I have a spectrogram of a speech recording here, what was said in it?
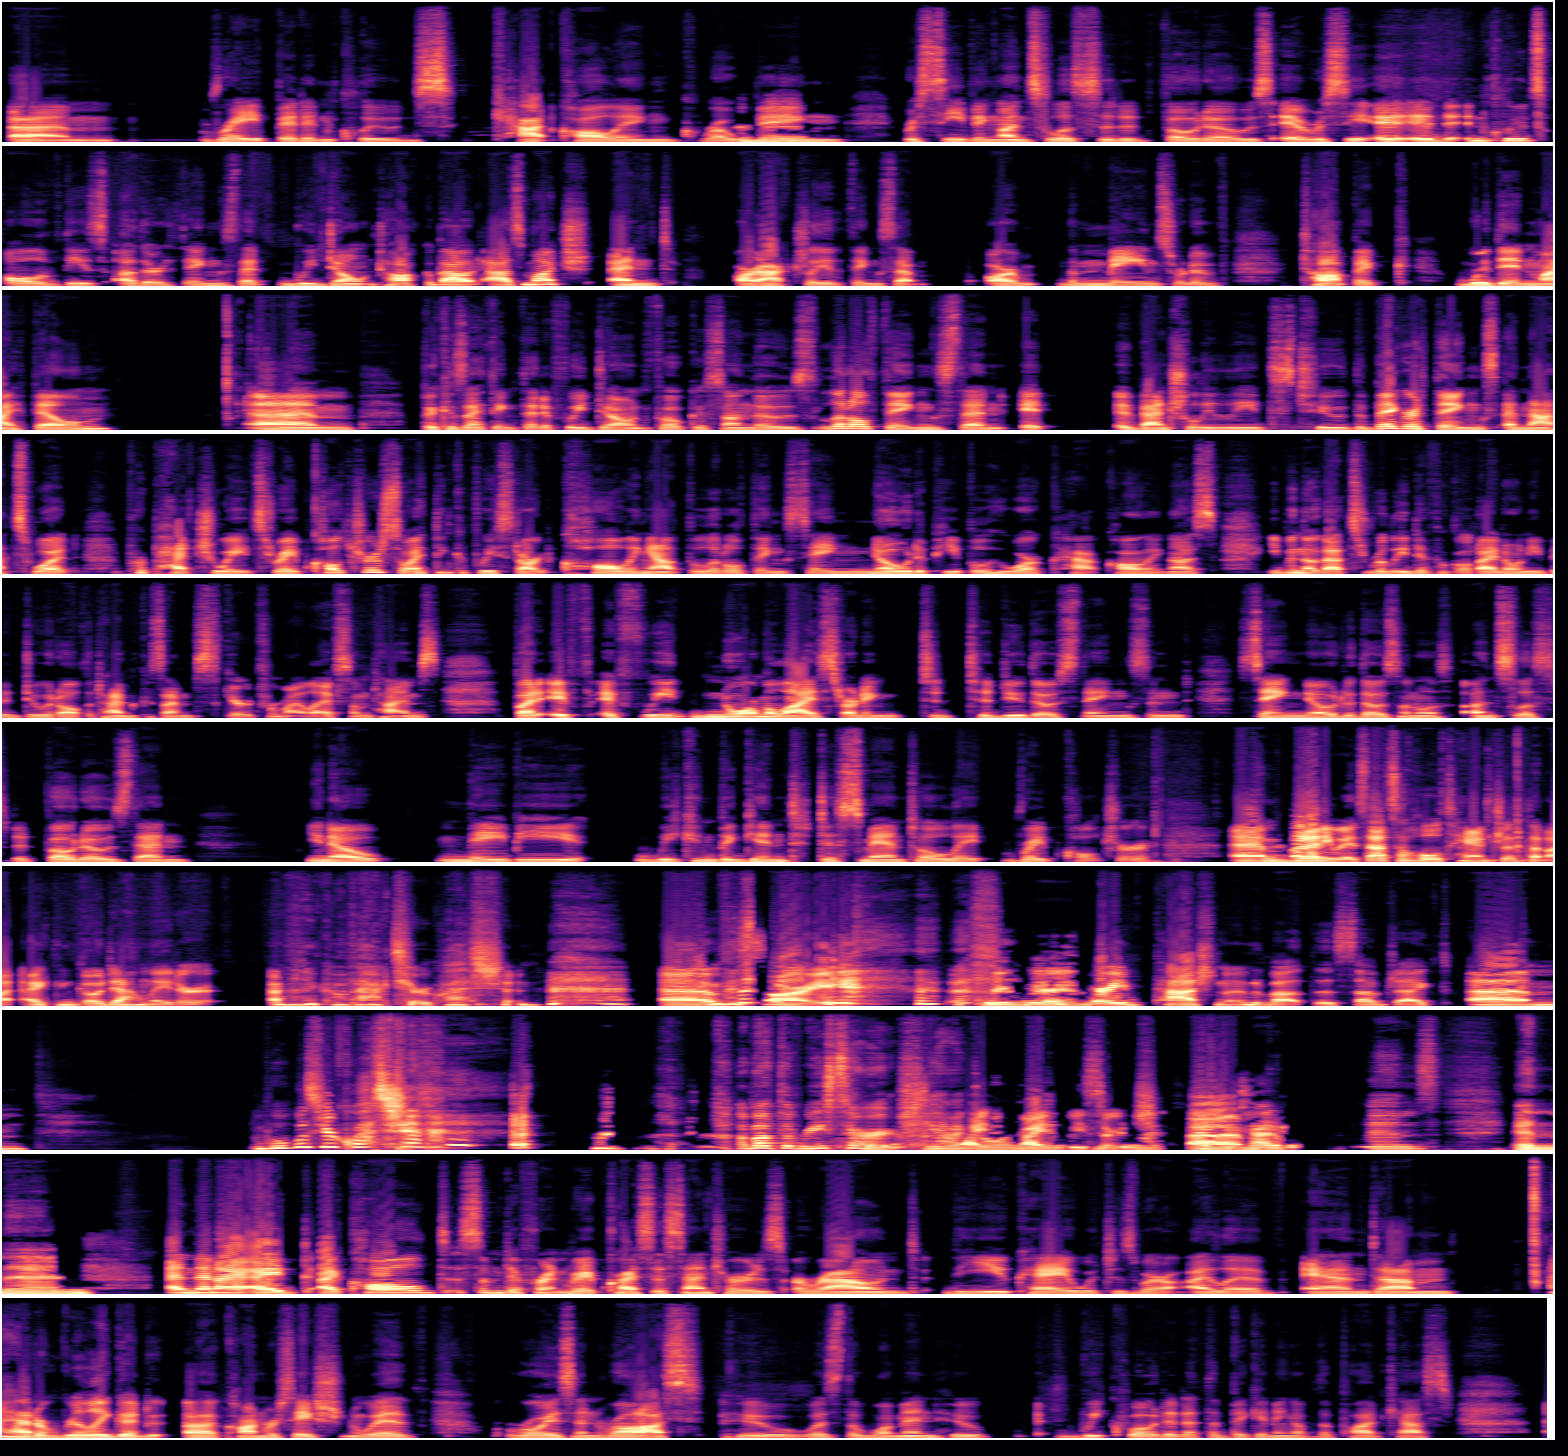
um rape it includes catcalling, groping, mm-hmm. receiving unsolicited photos. It, rece- it, it includes all of these other things that we don't talk about as much and are actually the things that are the main sort of topic within my film. Um, because I think that if we don't focus on those little things, then it eventually leads to the bigger things and that's what perpetuates rape culture so i think if we start calling out the little things saying no to people who are calling us even though that's really difficult i don't even do it all the time because i'm scared for my life sometimes but if if we normalize starting to to do those things and saying no to those unsolicited photos then you know maybe we can begin to dismantle rape culture. Um, mm-hmm. But anyways, that's a whole tangent that I, I, can go down later. I'm going to go back to your question. Um, sorry. You're very passionate about this subject. Um, what was your question? about the research. Yeah, right, right research. Um, and then and then I, I, I called some different rape crisis centers around the UK, which is where I live, and um, I had a really good uh, conversation with Roisin Ross, who was the woman who we quoted at the beginning of the podcast,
